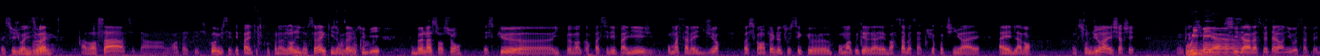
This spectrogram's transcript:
elle se joue à Lisbonne. Avant ça, c'était un grand Atletico, mais c'était pas l'Atletico qu'on a aujourd'hui. Donc c'est vrai qu'ils ont quand même subi une bonne ascension. Est-ce qu'ils euh, ils peuvent encore passer des paliers? Pour moi, ça va être dur. Parce qu'en fait, le truc, c'est que pour moi, à côté de Real et Barça, bah, ça a toujours continué à, aller de l'avant. Donc ils sont durs à aller chercher. oui, mais. Euh... S'ils arrivent à se mettre à leur niveau, ça peut être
